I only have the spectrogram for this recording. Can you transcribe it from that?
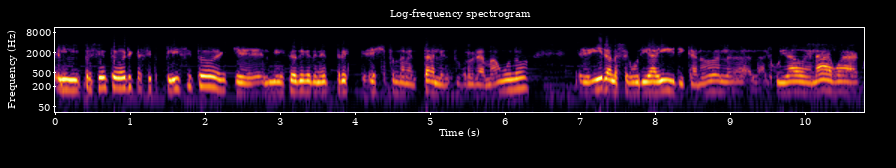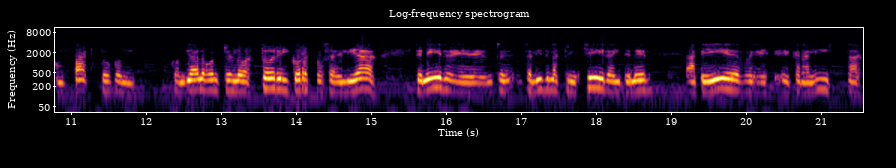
El presidente Boric ha sido explícito en que el ministerio tiene que tener tres ejes fundamentales en su programa. Uno, eh, ir a la seguridad hídrica, ¿no? al, cuidado del agua, compacto, con, con diálogo entre los actores y corresponsabilidad, tener, eh, salir de las trincheras y tener APR, eh, canalistas,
